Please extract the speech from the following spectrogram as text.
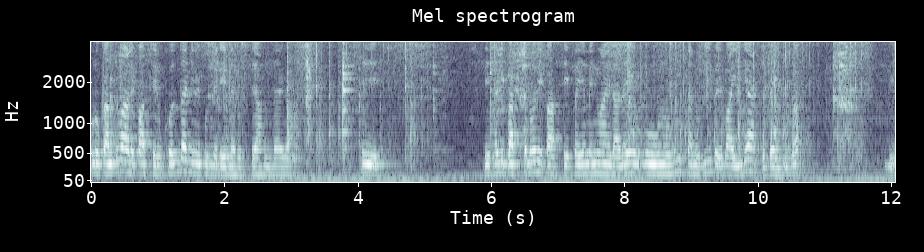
ਹੁਣ ਉਹ ਕੰਧ ਵਾਲੇ ਪਾਸੇ ਨੂੰ ਖੁੱਲਦਾ, ਜਿਵੇਂ ਕੋਈ ਮੇਰੇ ਨਾਲ ਰੁੱਸਿਆ ਹੁੰਦਾ ਹੈਗਾ। ਤੇ ਤੇ ਹਜੇ ਬਰਤਨ ਉਹਦੇ ਪਾਸੇ ਪਏ ਆ। ਮੈਨੂੰ ਐਂ ਲੱਗਦਾ ਇਹ ਉਹ ਉਹ ਵੀ ਸਾਨੂੰ 20 22 ਹਜ਼ਾਰ ਚ ਪੈ ਜੂਗਾ। ਦੇ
